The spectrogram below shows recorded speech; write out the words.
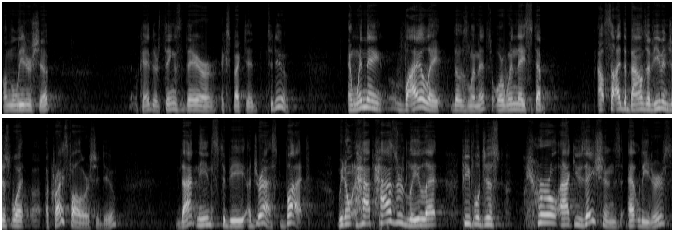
on the leadership. Okay, there are things they are expected to do. And when they violate those limits or when they step outside the bounds of even just what a Christ follower should do, that needs to be addressed. But we don't haphazardly let people just hurl accusations at leaders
